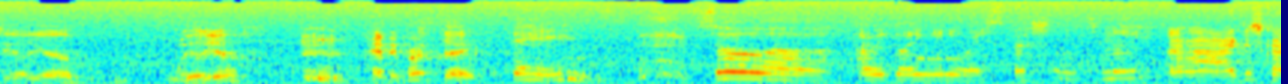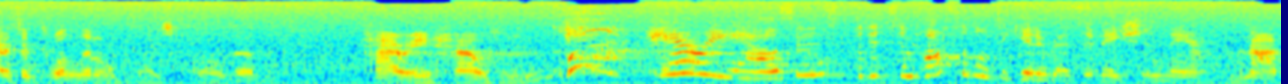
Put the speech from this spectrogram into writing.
Celia. Will you? Happy birthday. Thanks. So, uh, are we going anywhere special tonight? Uh, I just got us into a little place called, um, Harryhausen's. Harryhausen's? But it's impossible to get a reservation there. Not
